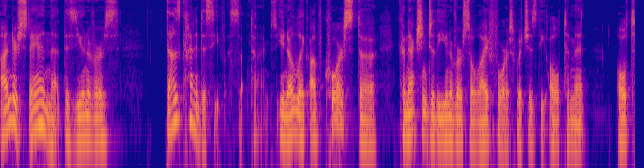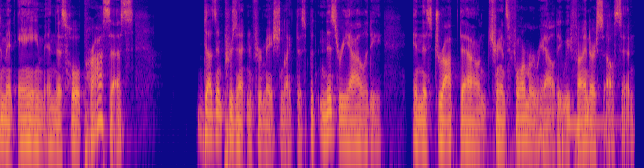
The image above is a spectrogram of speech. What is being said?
understand that this universe does kind of deceive us sometimes. You know, like, of course, the connection to the universal life force, which is the ultimate, ultimate aim in this whole process, doesn't present information like this. But in this reality, in this drop down transformer reality we find ourselves in,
